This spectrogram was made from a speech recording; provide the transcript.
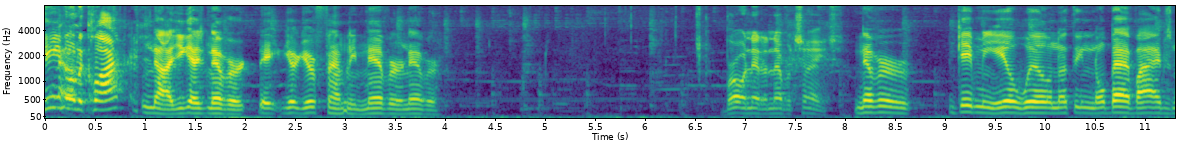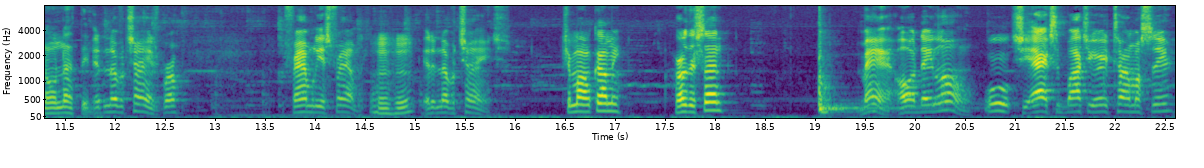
He ain't on the clock. Nah, you guys never. They, your your family never, never, Bro, and that'll never change. never gave me ill will. Nothing. No bad vibes. No nothing. It'll never change, bro. Family is family. Mm-hmm. It'll never change. Your mom coming? Her other son? Man, all day long. Mm. She asks about you every time I see her.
